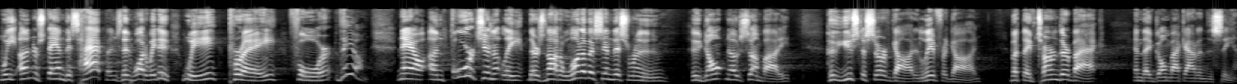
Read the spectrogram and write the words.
we understand this happens, then what do we do? We pray for them. Now, unfortunately, there's not a one of us in this room who don't know somebody who used to serve God and live for God, but they've turned their back and they've gone back out into sin.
